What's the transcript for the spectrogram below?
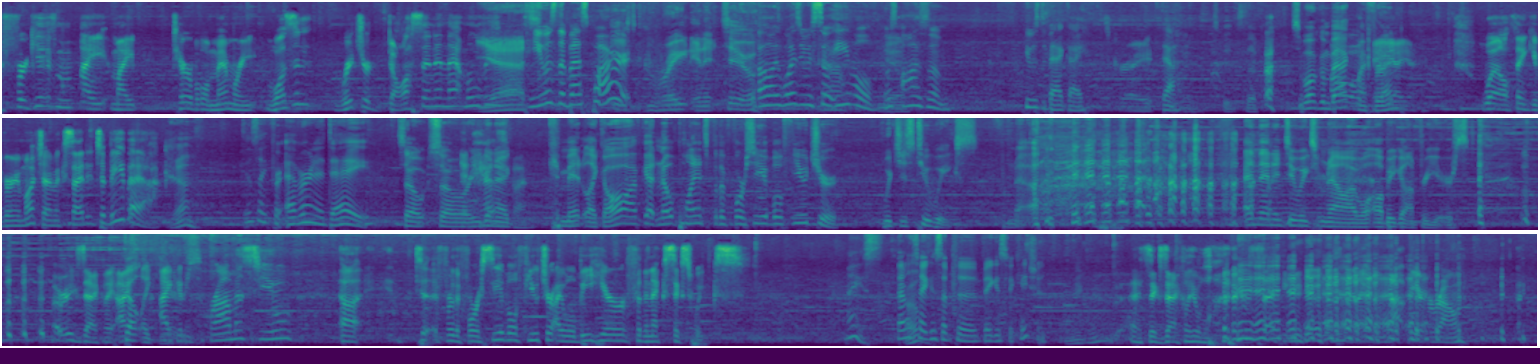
forgive my my terrible memory, wasn't Richard Dawson in that movie? Yes, he was the best part. He's great in it too. Oh, he was. He was so evil. It was Yeah. awesome. He was the bad guy. That's great. Yeah. It's good stuff. So welcome back, Oh, my okay, friend. yeah, yeah. Well, thank you very much. I'm excited to be back. yeah. Feels like forever and a day. So, so are It you has gonna been. commit like, oh, I've got no plans for the foreseeable future, which is two weeks from now, and then in two weeks from now, I will I'll be gone for years. Or exactly. Felt I, like I can promise you, uh, to, for the foreseeable future, I will be here for the next six weeks. Nice. That'll Oh. take us up to Vegas vacation. That's exactly what I'm saying. I will not be around.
